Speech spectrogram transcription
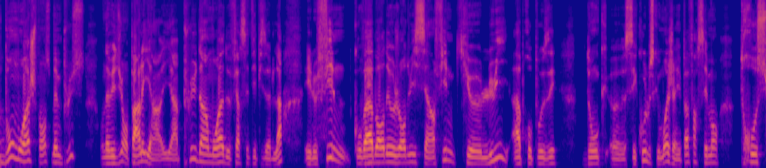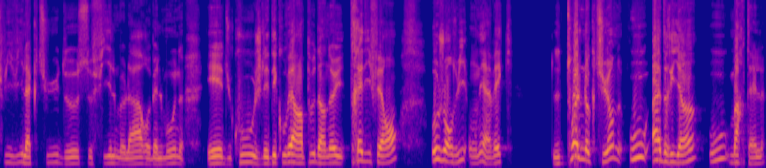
bon mois, je pense, même plus. On avait dû en parler il y a, il y a plus d'un mois de faire cet épisode-là. Et le film qu'on va aborder aujourd'hui, c'est un film que lui a proposé. Donc euh, c'est cool parce que moi j'avais pas forcément trop suivi l'actu de ce film-là, Rebel Moon, et du coup je l'ai découvert un peu d'un œil très différent. Aujourd'hui on est avec Toile Nocturne ou Adrien ou Martel.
